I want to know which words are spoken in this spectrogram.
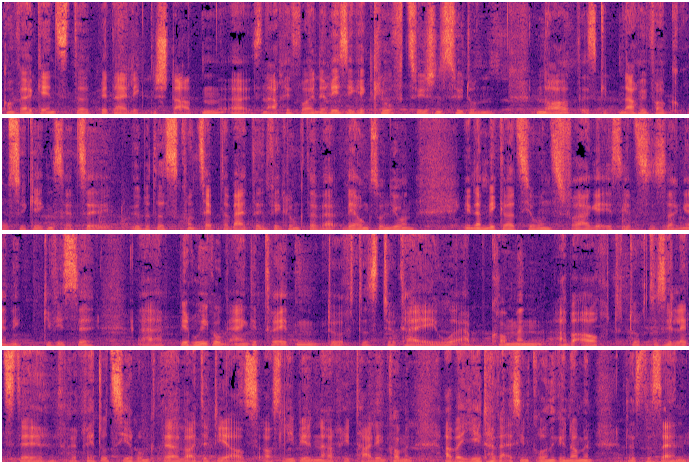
Konvergenz der beteiligten Staaten. Äh, ist nach wie vor eine riesige Kluft zwischen Süd und Nord. Es gibt nach wie vor große Gegensätze über das Konzept der Weiterentwicklung der Währungsunion. In der Migrationsfrage ist jetzt sozusagen eine gewisse äh, Beruhigung eingetreten durch das Türkei-EU-Abkommen, aber auch durch diese letzte Reduzierung der Leute, die aus, aus Libyen nach Italien kommen. Aber jeder weiß im Grunde genommen, dass das ein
